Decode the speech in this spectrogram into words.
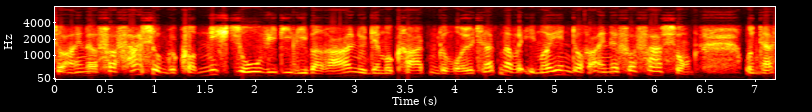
zu einer Verfassung gekommen. Nicht so, wie die Liberalen und Demokraten gewollt hatten, aber immerhin doch eine Verfassung. Und das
